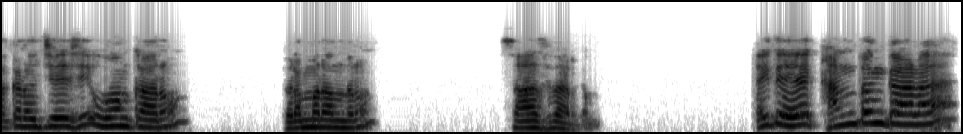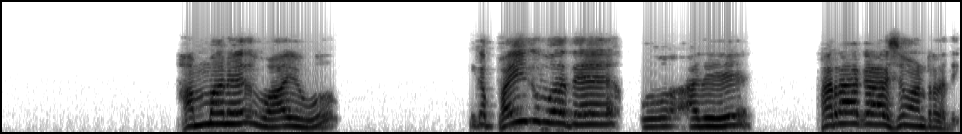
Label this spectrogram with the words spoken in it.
అక్కడ వచ్చేసి ఓంకారం బ్రహ్మరంధ్రం సహస్రార్థం అయితే కంఠం కాడ హమ్మ అనేది వాయువు ఇంకా పైకి పోతే అది పరాకాశం అంటారు అది.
